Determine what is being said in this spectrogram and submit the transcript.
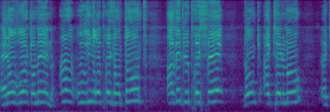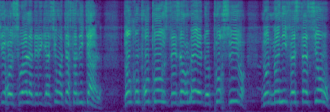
elle envoie quand même un ou une représentante avec le préfet, donc actuellement, euh, qui reçoit la délégation intersyndicale. Donc on propose désormais de poursuivre notre manifestation,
